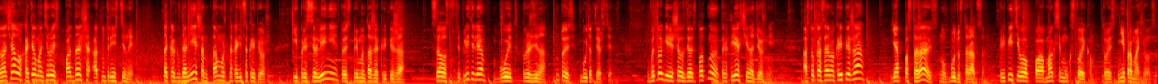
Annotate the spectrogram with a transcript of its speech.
Поначалу хотел монтировать подальше от внутренней стены, так как в дальнейшем там может находиться крепеж. И при сверлении, то есть при монтаже крепежа, целостность утеплителя будет повреждена, ну то есть будет отверстие. В итоге решил сделать вплотную, так как легче и надежнее. А что касаемо крепежа, я постараюсь, ну буду стараться, крепить его по максимуму к стойкам, то есть не промахиваться.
